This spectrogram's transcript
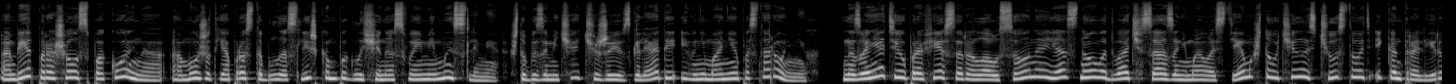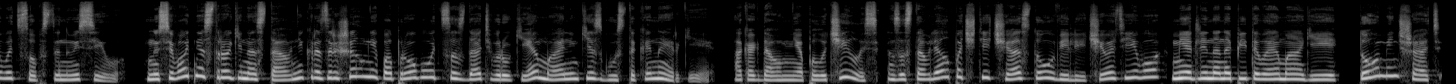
Обед прошел спокойно, а может, я просто была слишком поглощена своими мыслями, чтобы замечать чужие взгляды и внимание посторонних. На занятии у профессора Лаусона я снова два часа занималась тем, что училась чувствовать и контролировать собственную силу. Но сегодня строгий наставник разрешил мне попробовать создать в руке маленький сгусток энергии. А когда у меня получилось, заставлял почти часто увеличивать его, медленно напитывая магией, то уменьшать,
